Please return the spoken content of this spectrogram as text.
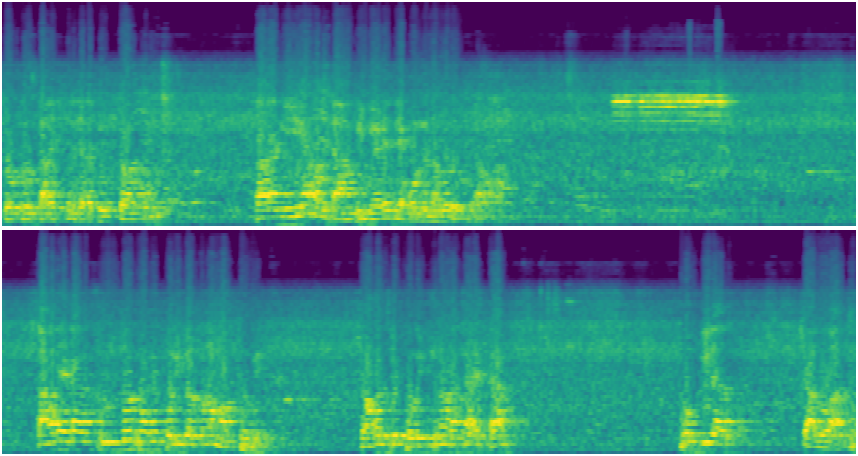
টোটো কালেকশন যারা যুক্ত আছেন, তারা নিয়ে আমাদের ডাম্পিং ইয়ার্ডে দেবনগরে দেওয়া হয়। আমাদের একটা সুন্দরভাবে পরিকল্পনার মাধ্যমে শহরকে পরিচ্ছন্ন রাখার একটা প্রক্রিয়া চালু আছে।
